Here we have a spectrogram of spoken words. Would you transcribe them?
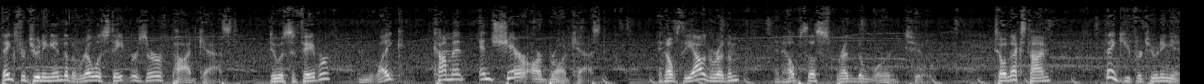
Thanks for tuning in to the Real Estate Reserve podcast. Do us a favor and like, comment, and share our broadcast. It helps the algorithm and helps us spread the word too. Till next time, thank you for tuning in.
